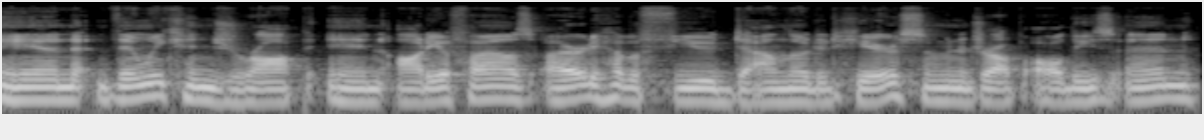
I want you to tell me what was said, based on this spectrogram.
and then we can drop in audio files. I already have a few downloaded here, so I'm going to drop all these in,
